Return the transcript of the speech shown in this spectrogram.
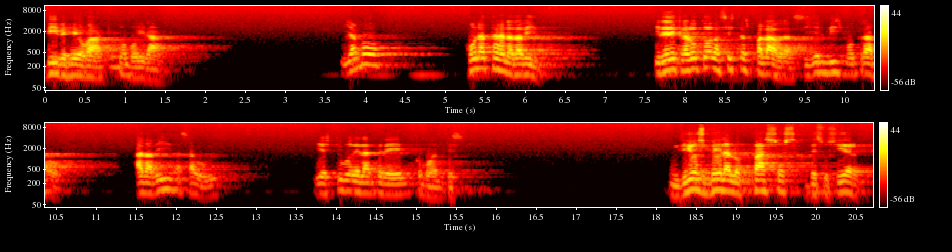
vive Jehová, que no morirá. Y llamó Jonatán a David, y le declaró todas estas palabras, y él mismo trajo a David a Saúl y estuvo delante de él como antes. Dios vela los pasos de sus siervos.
